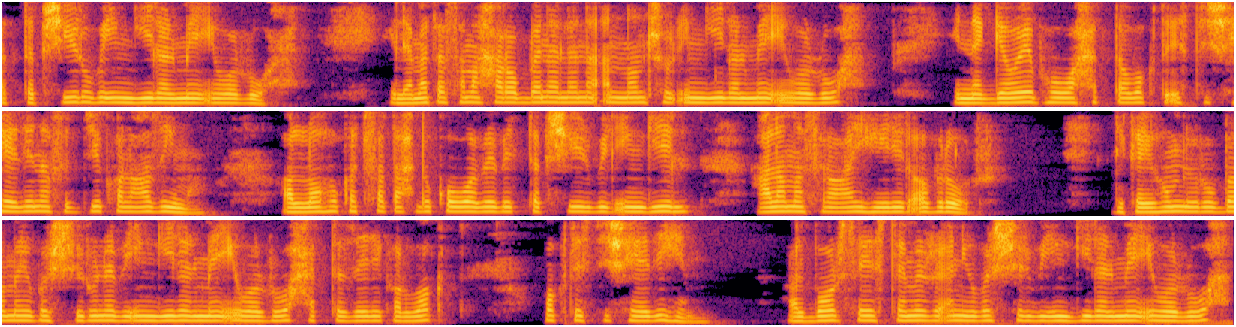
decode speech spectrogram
التبشير بإنجيل الماء والروح؟ إلى متى سمح ربنا لنا أن ننشر إنجيل الماء والروح؟ إن الجواب هو حتى وقت استشهادنا في الضيقة العظيمة. الله قد فتح بقوة باب التبشير بالإنجيل على مصراعيه للأبرار. لكي هم لربما يبشرون بإنجيل الماء والروح حتى ذلك الوقت وقت استشهادهم. البار سيستمر أن يبشر بإنجيل الماء والروح.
